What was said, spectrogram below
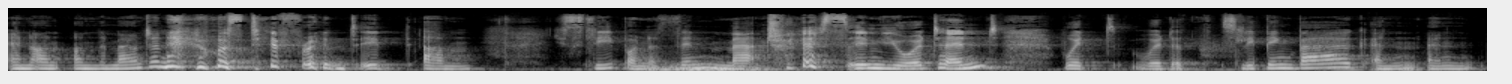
And on, on the mountain, it was different. It um, sleep on a thin mattress in your tent with with a sleeping bag, and and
